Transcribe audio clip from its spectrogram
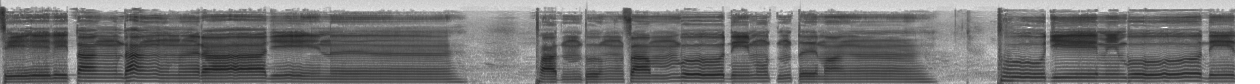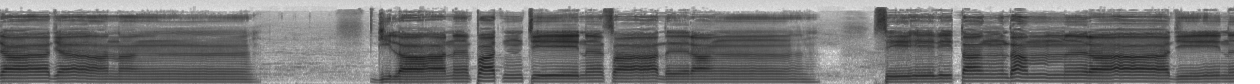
සේවිතං ධම්ම රාජේන පත්තුං සම්බුද්ධි මුත්තමං පූජීමි බුද්ධි රාජානං ගිලාන පච්චේන සාදරං සේවිතං ධම්ම රාජේන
